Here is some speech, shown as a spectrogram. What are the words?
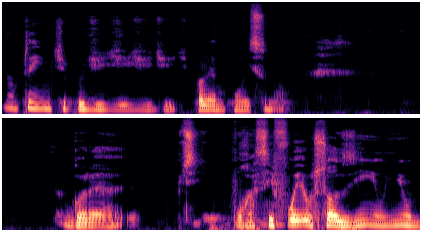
Não tem tipo de, de, de, de problema com isso, não. Agora, se, porra, se for eu sozinho em um,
